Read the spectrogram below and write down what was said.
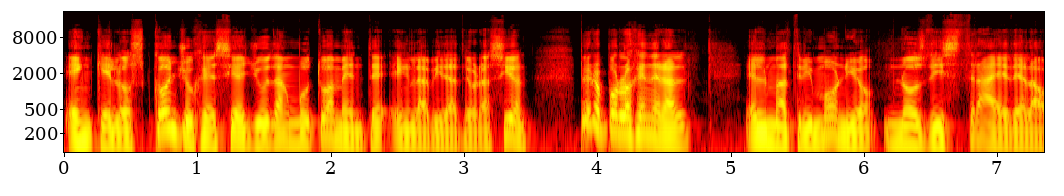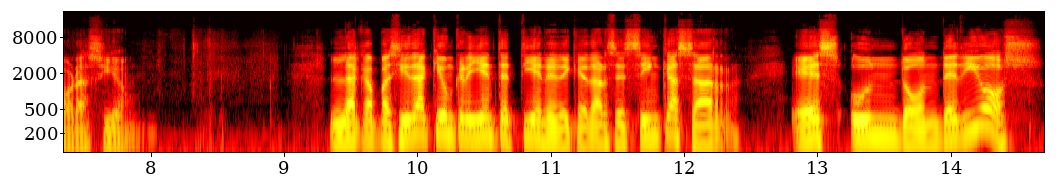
en que los cónyuges se ayudan mutuamente en la vida de oración, pero por lo general el matrimonio nos distrae de la oración. La capacidad que un creyente tiene de quedarse sin casar es un don de Dios.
